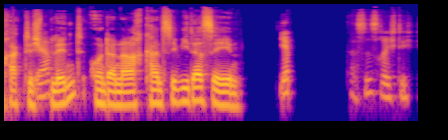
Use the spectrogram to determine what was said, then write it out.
praktisch Ja. blind und danach kann sie wieder sehen. Das ist richtig.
